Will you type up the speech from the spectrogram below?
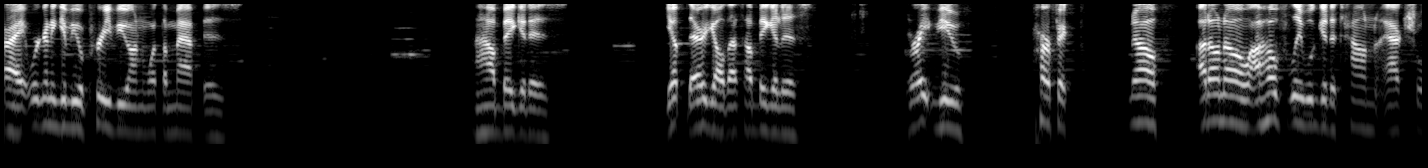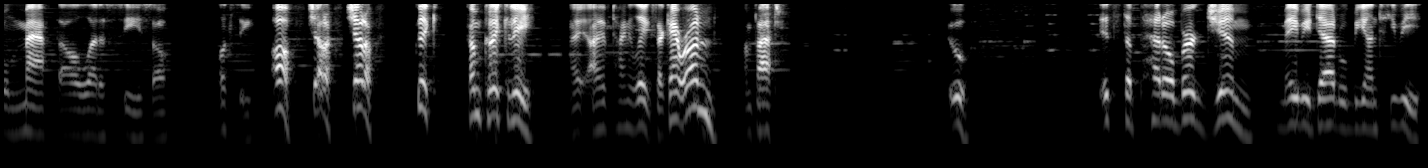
Alright, we're going to give you a preview on what the map is. How big it is. Yep, there you go. That's how big it is. Great view. Perfect. No, I don't know. I hopefully we'll get a town actual map that'll let us see. So, let's see. Oh, Shadow, Shadow, quick, come quickly. I, I have tiny legs. I can't run. I'm fat. Ooh. It's the Petalburg Gym. Maybe Dad will be on TV.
